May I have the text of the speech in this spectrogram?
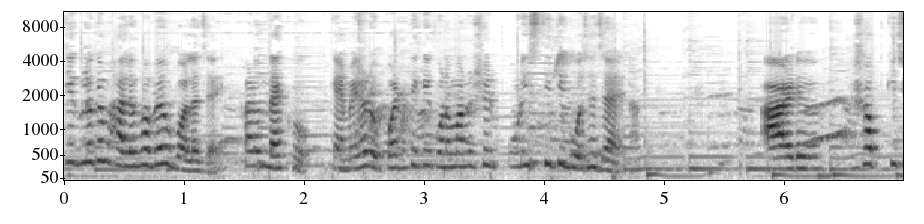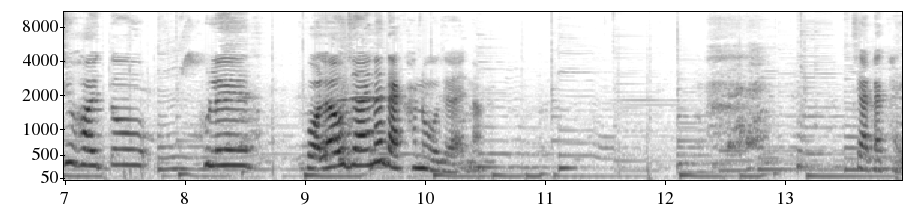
যেগুলোকে ভালোভাবেও বলা যায়। কারণ দেখো, ক্যামেরার ওপর থেকে কোনো মানুষের পরিস্থিতি বোঝা যায় না। আর সব কিছু হয়তো খুলে বলাও যায় না, দেখানোও যায় না। চাটা খাই।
